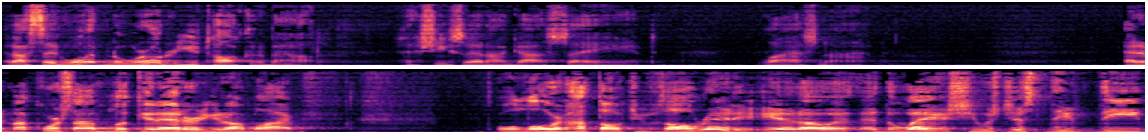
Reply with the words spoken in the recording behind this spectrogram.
And I said, What in the world are you talking about? And she said, I got saved last night. And in my course, I'm looking at her, you know, I'm like, well, Lord, I thought you was already, you know, the way she was just the, the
